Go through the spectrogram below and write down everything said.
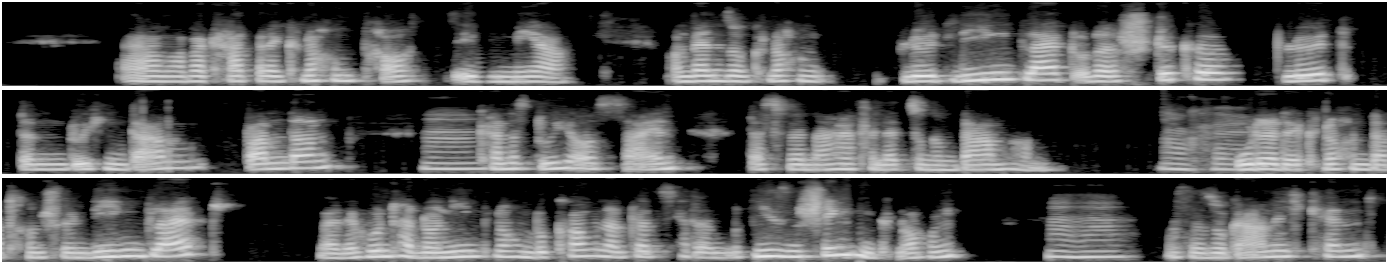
Ähm, aber gerade bei den Knochen braucht es eben mehr. Und wenn so ein Knochen blöd liegen bleibt oder Stücke blöd dann durch den Darm wandern, mhm. kann es durchaus sein, dass wir nachher Verletzungen im Darm haben. Okay. Oder der Knochen da drin schön liegen bleibt, weil der Hund hat noch nie einen Knochen bekommen und dann plötzlich hat er einen riesen Schinkenknochen, mhm. was er so gar nicht kennt.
